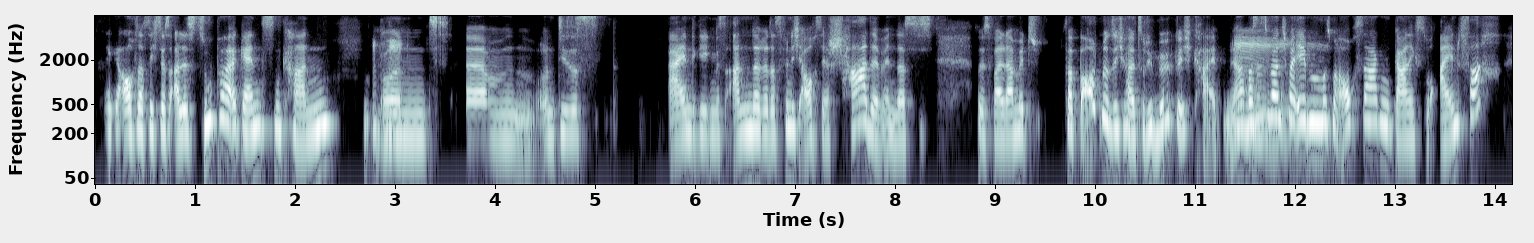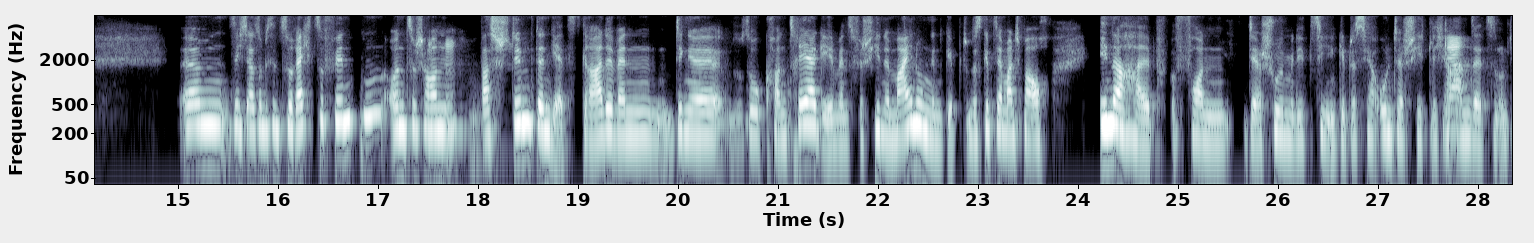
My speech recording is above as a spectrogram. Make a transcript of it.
ich denke auch, dass ich das alles super ergänzen kann. Mhm. Und, ähm, und dieses eine gegen das andere, das finde ich auch sehr schade, wenn das so ist, weil damit verbaut man sich halt so die Möglichkeiten. Ja? Aber es ist manchmal mhm. eben, muss man auch sagen, gar nicht so einfach ähm, sich da so ein bisschen zurechtzufinden und zu schauen, mhm. was stimmt denn jetzt, gerade wenn Dinge so konträr gehen, wenn es verschiedene Meinungen gibt. Und das gibt es ja manchmal auch innerhalb von der Schulmedizin, gibt es ja unterschiedliche ja. Ansätze und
